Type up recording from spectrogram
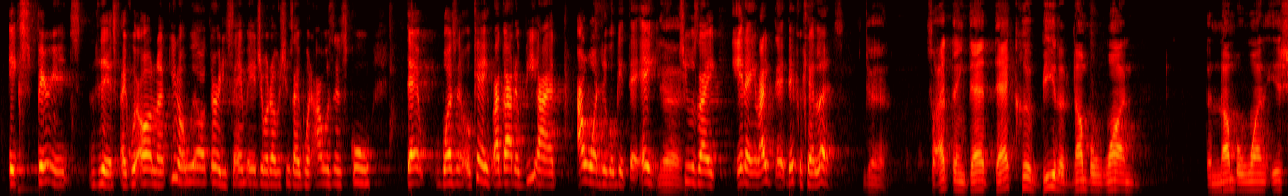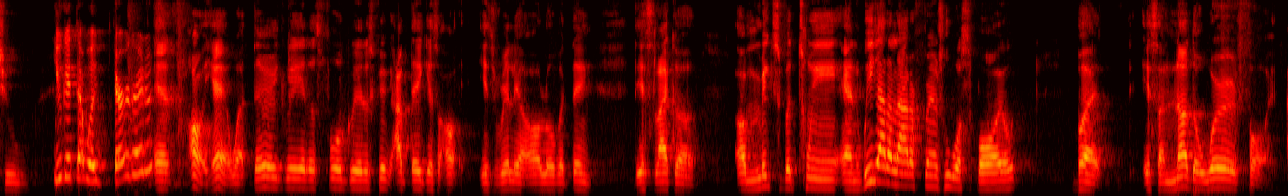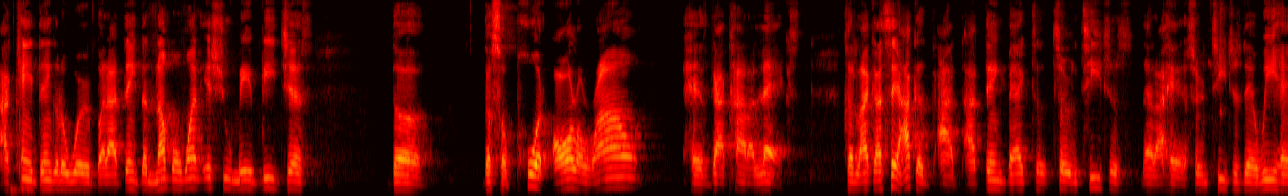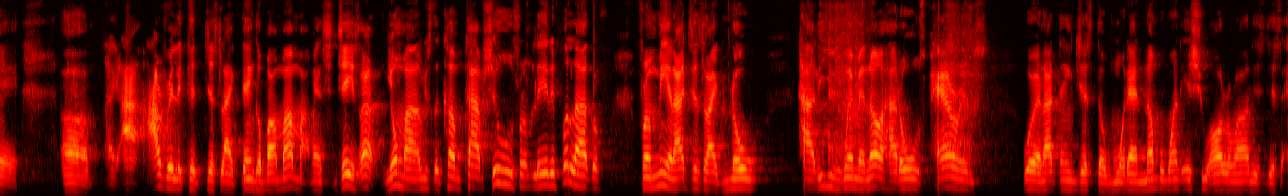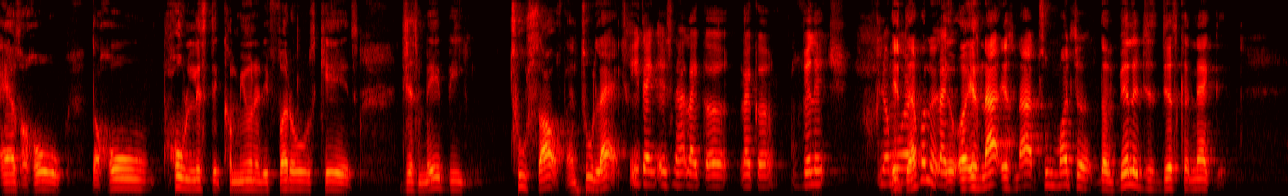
experienced this. Like we're all like, you know, we're all 30, same age or whatever. She was like, when I was in school, that wasn't okay. If I got a B, I I wanted to go get that A. Yeah. She was like, it ain't like that. They could care less. yeah. So I think that that could be the number one, the number one issue. You get that with third graders? And oh yeah, what third graders, fourth graders, fifth. I think it's all. It's really an all over thing. It's like a a mix between, and we got a lot of friends who were spoiled, but it's another word for it. I can't think of the word, but I think the number one issue may be just the the support all around has got kind of lax. Cause like I said, I could I, I think back to certain teachers that I had, certain teachers that we had. Uh, like I, I really could just like think about my mom. Man, Jace, I, your mom used to come cop shoes from Lady Foot Locker f- from me, and I just like know how these women are, how those parents Where and I think just the one that number one issue all around is just as a whole, the whole holistic community for those kids just may be too soft and too lax. You think it's not like a like a village? No It's more? definitely like uh, it's not it's not too much of the village is disconnected.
